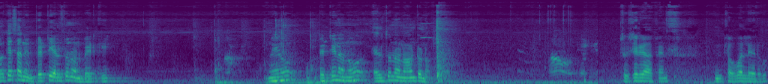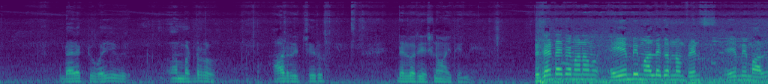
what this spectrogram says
ఓకే సార్ నేను పెట్టి వెళ్తున్నాను బయటికి. నేను పెట్టినాను వెళ్తున్నాను అంటున్నా. చూసారు కదా ఫ్రెండ్స్ ఇంట్లో ఎవ్వరు లేరు. డైరెక్ట్ పోయి ఏమంటారు ఆర్డర్ ఇచ్చారు డెలివరీ చేసినాం అయిపోయింది. ప్రజెంట్ అయితే మనం ఏఎంబి మాల్ దగ్గర ఉన్నాం ఫ్రెండ్స్. AMB mall.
